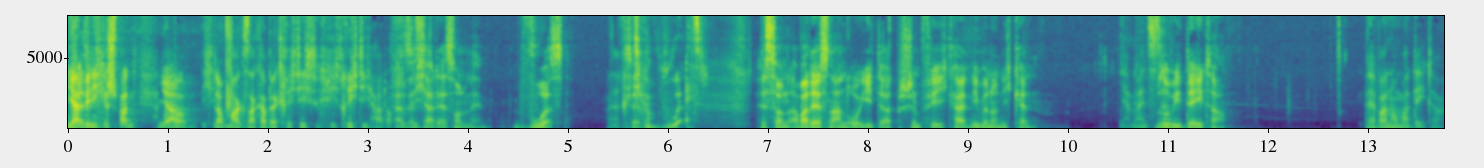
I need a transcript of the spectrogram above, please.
ja, bin ich gespannt. Ja. Aber ich glaube, Mark Zuckerberg kriegt richtig, kriegt richtig hart auf Ja, sicher, der ist so eine Wurst. Richtige Wurst. Ist so ein, aber der ist ein Android, der hat bestimmt Fähigkeiten, die wir noch nicht kennen. Ja, meinst du? So wie Data. Wer war nochmal Data?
